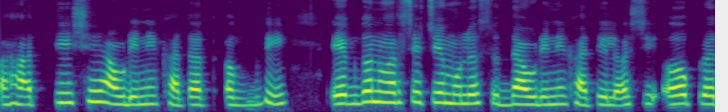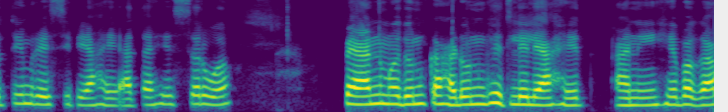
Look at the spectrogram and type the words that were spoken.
पहा अतिशय आवडीने खातात. अगदी एक दोन वर्षाचे मुलं सुद्धा आवडीने खातील अशी अप्रतिम रेसिपी आहे. आता हे सर्व पॅन मधून काढून घेतलेले आहेत आणि हे बघा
